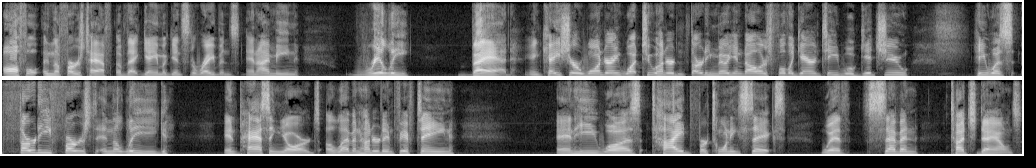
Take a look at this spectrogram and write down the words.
awful in the first half of that game against the Ravens. And I mean, really bad. In case you're wondering what $230 million fully guaranteed will get you, he was 31st in the league in passing yards, 1,115, and he was tied for 26 with seven touchdowns.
